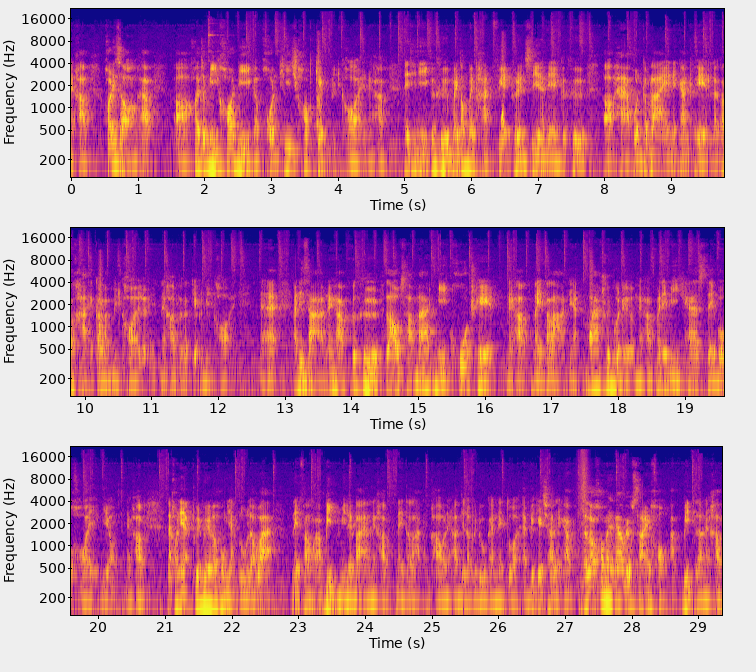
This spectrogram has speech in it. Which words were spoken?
นะครับข้อที่สองครับเขาจะมีข้อดีกับคนที่ชอบเก็บ Bitcoin นะครับ ในที่นี้ก็คือไม่ต้องไปผ่าน Fiat Currency นั่นเองก็คืออหาผลกำไรในการเทรดแล้วก็ขายกับมัน Bitcoin เลยนะครับ แล้วก็เก็บเป็น Bitcoin นะฮะ อันที่3นะครับก็คือเราสามารถมีคู่เทรดนะครับในตลาดเนี่ยมากขึ้นกว่าเดิมนะครับ ไม่ได้มีแค่ stable coin อย่างเดียวนะครับ และคราวนี้เพื่อนๆก็คงอยากรู้แล้วว่า ในฝั่งอง Upbit มีอะไรบ้างนะครับในตลาดของเขานะครับเดี๋ยวเราไปดูกันในตัวแอปพลิเคชันเลยครับแล้วเราเข้ามาในหน้าเว็บไซต์ของ Upbit แล้วนะครับ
